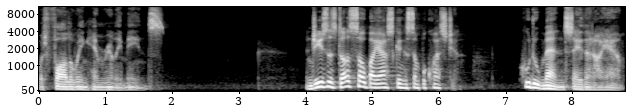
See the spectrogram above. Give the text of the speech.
what following him really means. And Jesus does so by asking a simple question Who do men say that I am?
